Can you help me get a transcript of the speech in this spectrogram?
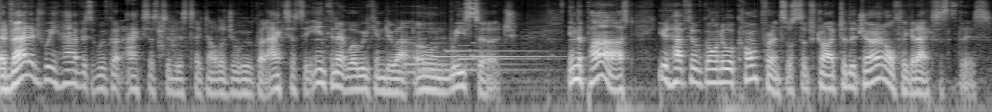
advantage we have is we've got access to this technology. We've got access to the internet where we can do our own research. In the past, you'd have to have gone to a conference or subscribe to the journal to get access to this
